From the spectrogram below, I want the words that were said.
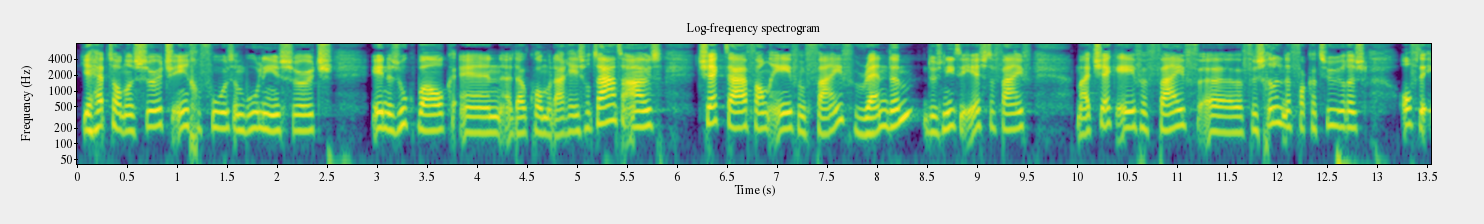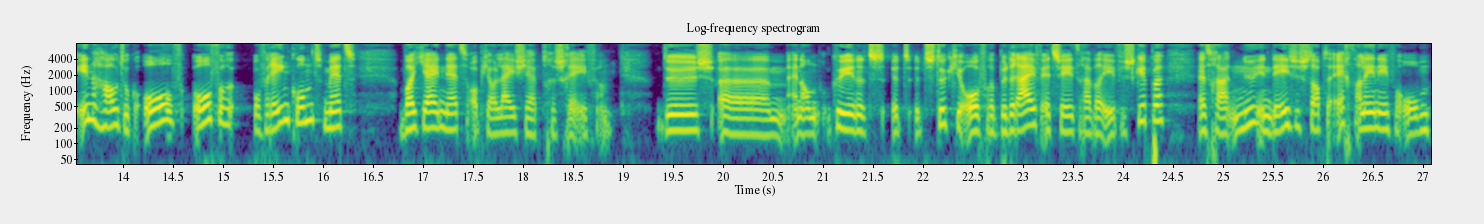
Je hebt dan een search ingevoerd, een boolean search in de zoekbalk en uh, dan komen daar resultaten uit. Check daarvan even vijf, random, dus niet de eerste vijf, maar check even vijf verschillende vacatures of de inhoud ook over overeenkomt met wat jij net op jouw lijstje hebt geschreven. Dus, um, en dan kun je het, het, het, stukje over het bedrijf, et cetera, wel even skippen. Het gaat nu in deze stap echt alleen even om.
